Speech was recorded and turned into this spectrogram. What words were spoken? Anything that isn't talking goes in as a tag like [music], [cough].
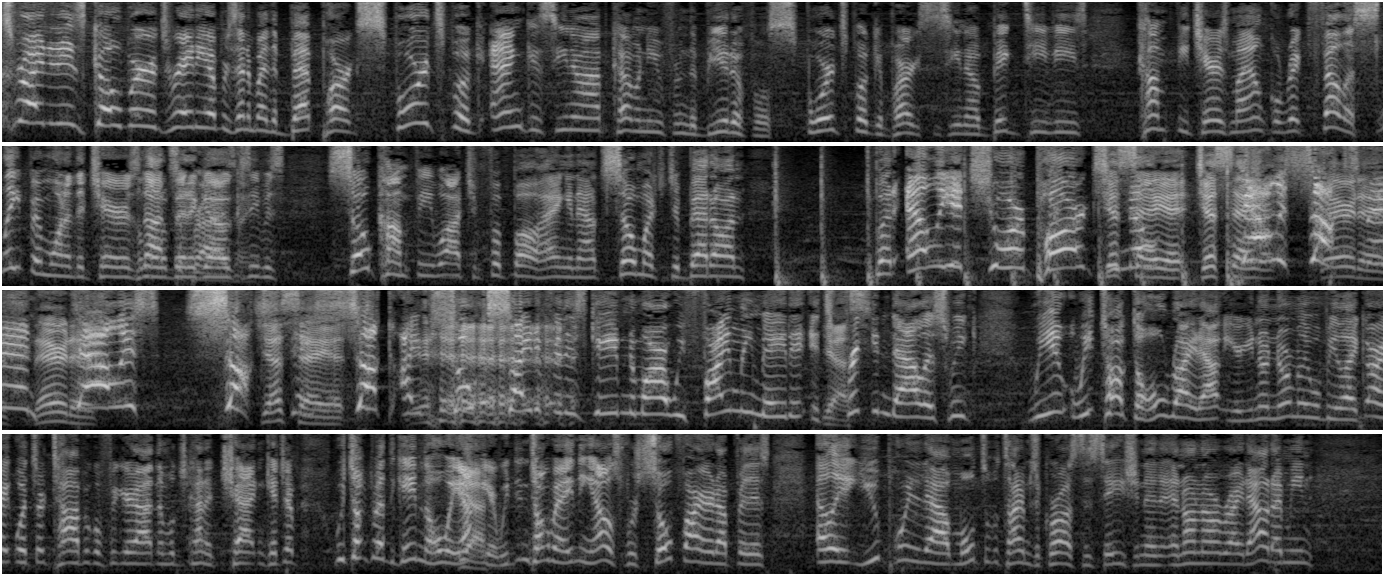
That's right. It is Go Birds Radio, presented by the Bet Park Sportsbook and Casino app, coming to you from the beautiful Sportsbook at Parx Casino. Big TVs, comfy chairs. My uncle Rick fell asleep in one of the chairs a Not little bit ago surprising. because he was so comfy watching football, hanging out. So much to bet on. But Eliot Shorr-Parks, Just you know, say it. Just say it. Dallas sucks, There it is. man. There it is. Dallas sucks. Just They say it. Suck. I'm so [laughs] excited for this game tomorrow. We finally made it. It's Yes. freaking Dallas week. We we talked the whole ride out here. You know, normally we'll be like, all right, what's our topic? We'll figure it out, and then we'll just kind of chat and catch up. We talked about the game the whole way Yeah. out here. We didn't talk about anything else. We're so fired up for this. Eliot, you pointed out multiple times across the station and, and on our ride out. I mean,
